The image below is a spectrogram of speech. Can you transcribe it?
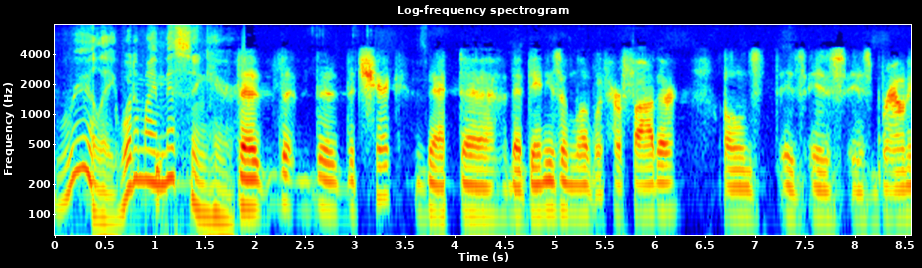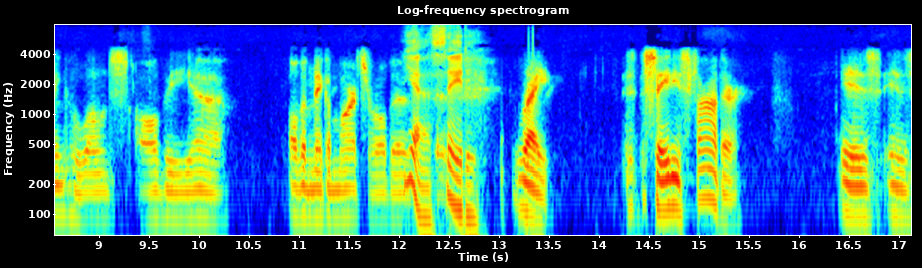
Really? What am I missing here? the the the the chick that uh that Danny's in love with, her father owns is is is Browning, who owns all the uh all the mega marts or all the yeah, the- Sadie. right. Sadie's father is is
